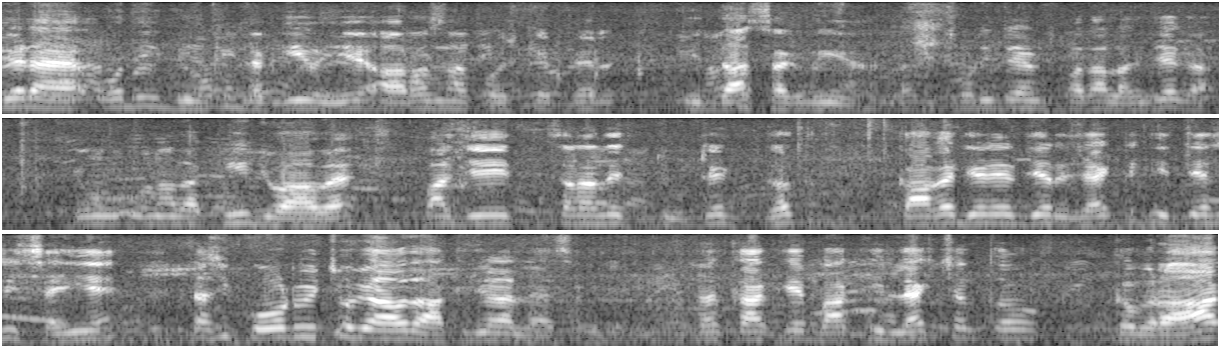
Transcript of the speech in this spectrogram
ਜਿਹੜਾ ਹੈ ਉਹਦੀ ਡਿਊਟੀ ਲੱਗੀ ਹੋਈ ਹੈ ਆਰਓ ਨੂੰ ਮੈਂ ਪੁੱਛ ਕੇ ਫਿਰ ਇਹ ਦੱਸ ਸਕਦੀ ਹਾਂ ਥੋੜੀ ਟਾਈਮ 'ਚ ਪਤਾ ਲੱਗ ਜਾਏਗਾ ਕਿ ਉਹ ਉਹਨਾਂ ਦਾ ਕੀ ਜਵਾਬ ਹੈ? ਪਰ ਜੇ ਇਸ ਤਰ੍ਹਾਂ ਦੇ ਝੂਠੇ ਗਲਤ ਕਾਗਜ਼ ਜਿਹੜੇ ਜੇ ਰਿਜੈਕਟ ਕੀਤੇ ਅਸੀਂ ਸਹੀ ਹੈ ਤਾਂ ਅਸੀਂ ਕੋਰਟ ਵਿੱਚੋਂ ਵੀ ਆਪਦਾ ਹੱਕ ਜਿਹੜਾ ਲੈ ਸਕਦੇ ਹਾਂ। ਇਸ ਕਰਕੇ ਬਾਕੀ ਇਲੈਕਸ਼ਨ ਤੋਂ ਘਬਰਾ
